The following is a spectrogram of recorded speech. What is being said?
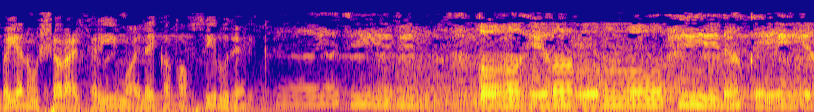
بينه الشرع الكريم وإليك تفصيل ذلك. طاهر الروح نقيا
